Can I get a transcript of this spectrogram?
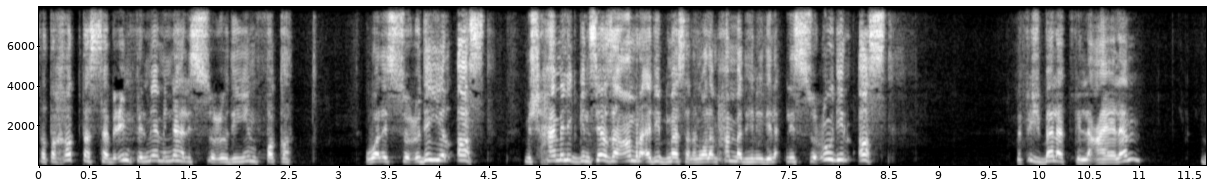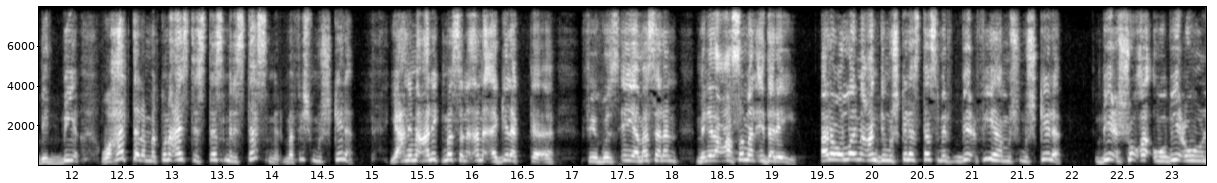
تتخطى ال 70% منها للسعوديين فقط. وللسعودي الأصل. مش حامل الجنسيه زي عمرو أديب مثلا ولا محمد هنيدي لا للسعودي الأصل. مفيش بلد في العالم بتبيع وحتى لما تكون عايز تستثمر استثمر مفيش مشكلة. يعني ما عليك مثلا أنا أجي لك في جزئية مثلا من العاصمة الإدارية. أنا والله ما عندي مشكلة أستثمر بيع فيها مش مشكلة. بيع شقق وبيعوا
